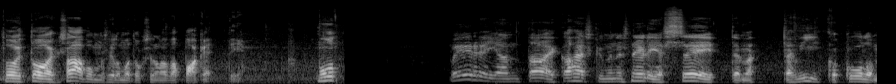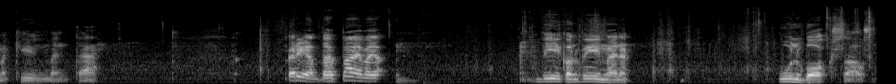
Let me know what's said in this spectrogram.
toi toi saapumisilmoituksen oleva paketti. Mut perjantai 24.7. viikko 30. Perjantai päivä ja viikon viimeinen unboxaus.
